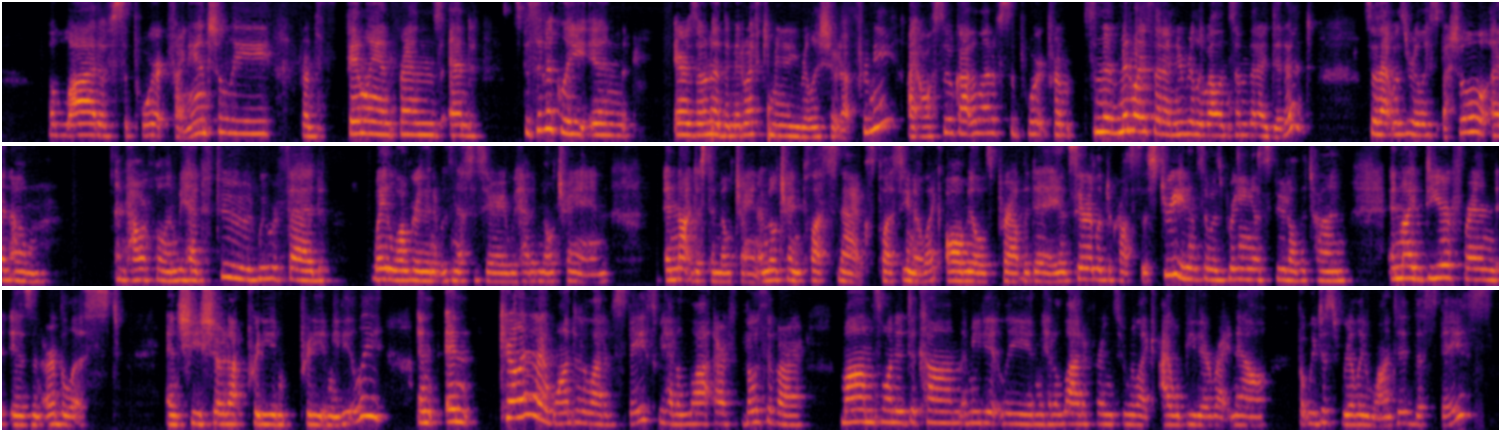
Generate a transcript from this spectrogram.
a lot of support financially from family and friends and specifically in Arizona, the midwife community really showed up for me. I also got a lot of support from some midwives that I knew really well and some that I didn't. So that was really special and um, and powerful. And we had food. We were fed way longer than it was necessary. We had a meal train, and not just a meal train, a meal train plus snacks, plus you know like all meals throughout the day. And Sarah lived across the street, and so was bringing us food all the time. And my dear friend is an herbalist, and she showed up pretty pretty immediately. And and Caroline and I wanted a lot of space. We had a lot, our, both of our moms wanted to come immediately, and we had a lot of friends who were like, I will be there right now. But we just really wanted the space.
